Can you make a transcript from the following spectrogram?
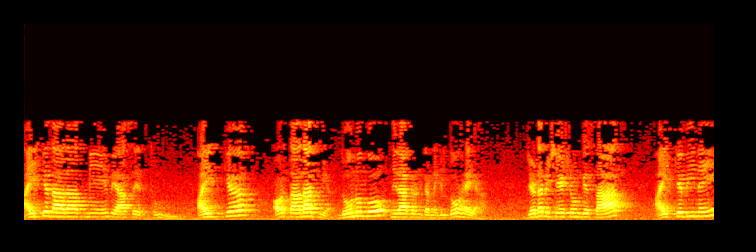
ऐक्य तादात्म्य व्यासे तुम ऐक्य और तादात्म्य, दोनों को निराकरण करने के लिए, दो है यहाँ। जड़ विशेषों के साथ ऐक्य भी नहीं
